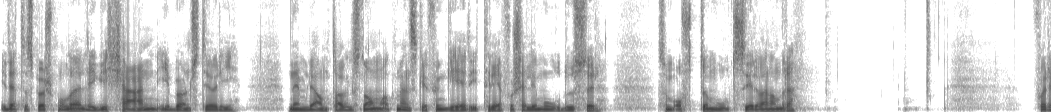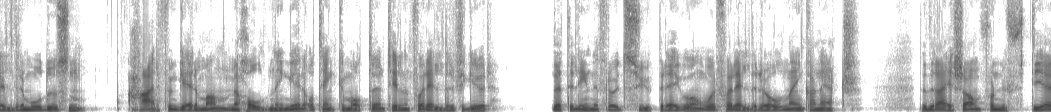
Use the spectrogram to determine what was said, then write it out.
I dette spørsmålet ligger kjernen i Burns teori, nemlig antagelsen om at mennesker fungerer i tre forskjellige moduser, som ofte motsier hverandre. Foreldremodusen her fungerer man med holdninger og tenkemåter til en foreldrefigur. Dette ligner Freuds superego, hvor foreldrerollen er inkarnert. Det dreier seg om fornuftige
